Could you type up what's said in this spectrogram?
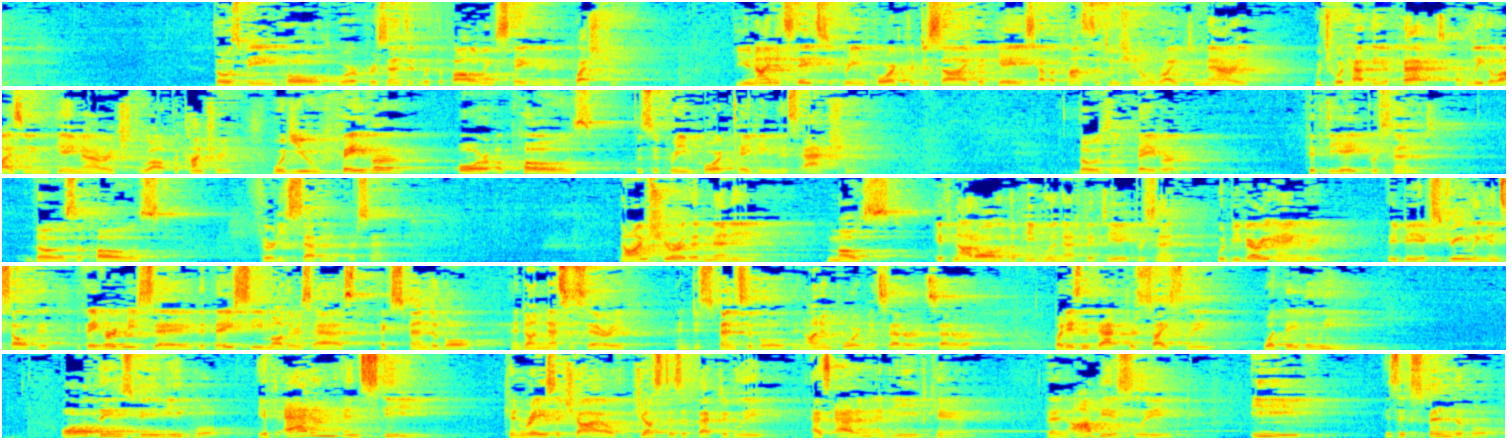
Those being polled were presented with the following statement and question. The United States Supreme Court could decide that gays have a constitutional right to marry which would have the effect of legalizing gay marriage throughout the country. Would you favor or oppose the Supreme Court taking this action? Those in favor, 58%. Those opposed, 37%. Now, I'm sure that many, most, if not all of the people in that 58% would be very angry. They'd be extremely insulted if they heard me say that they see mothers as expendable and unnecessary and dispensable and unimportant, etc., etc. But isn't that precisely what they believe? All things being equal, if Adam and Steve can raise a child just as effectively as Adam and Eve can, then obviously Eve is expendable,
